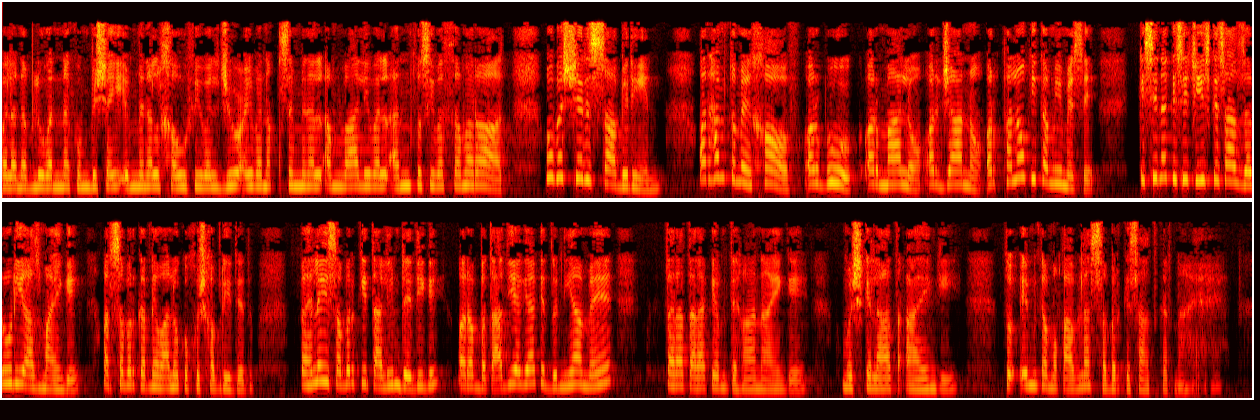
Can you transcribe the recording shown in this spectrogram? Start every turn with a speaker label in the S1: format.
S1: وَلَنَبْلُوَنَّكُمْ بِشَيْءٍ مِّنَ الْخَوْفِ وَالْجُوعِ وَنَقْصٍ مِّنَ الْأَمْوَالِ وَالْأَنفُسِ وَالثَّمَرَاتِ وَبَشِّرِ الصَّابِرِينَ اور ہم تمہیں خوف اور بھوک اور مالوں اور جانوں اور پھلوں کی کمی میں سے کسی نہ کسی چیز کے ساتھ ضروری آزمائیں گے اور صبر کرنے والوں کو خوشخبری دے دو۔ پہلے ہی صبر کی تعلیم دے دی گئی اور اب بتا دیا گیا کہ دنیا میں طرح طرح کے امتحان آئیں گے، مشکلات آئیں گی۔ تو ان کا مقابلہ صبر کے ساتھ کرنا ہے،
